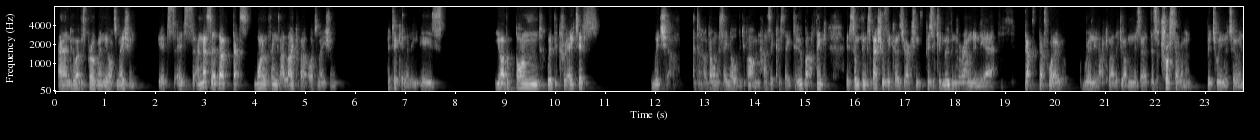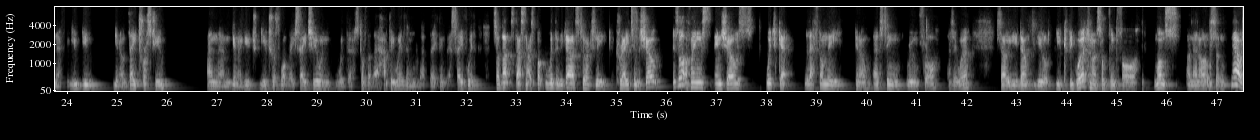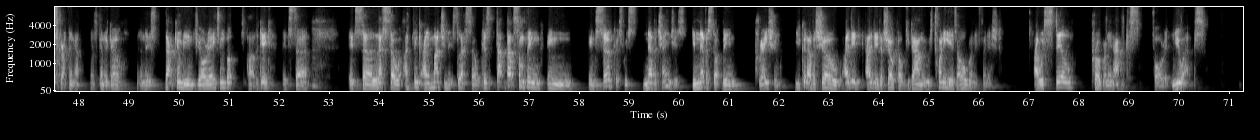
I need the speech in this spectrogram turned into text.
and whoever's programming the automation it's it's and that's a, that that's one of the things I like about automation, particularly is you have a bond with the creatives, which uh, I don't I don't want to say no other department has it because they do, but I think it's something special because you're actually physically moving them around in the air. That's that's what I really like about the job, and there's a there's a trust element between the two, and if you you you know they trust you and um, you know you you trust what they say to you and with the stuff that they're happy with and that they think they're safe with. So that's that's nice. But with regards to actually creating the show there's a lot of things in shows which get left on the you know editing room floor as it were. So you don't you you could be working on something for months and then all of a sudden yeah we're scrapping that. That's going to go. And it's that can be infuriating but it's part of the gig. It's uh mm it's uh, less so. I think I imagine it's less so because that that's something in in circus which never changes. You never stop being creation. You could have a show. I did I did a show called Kidama. It was 20 years old when it finished. I was still programming acts for it, new acts,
